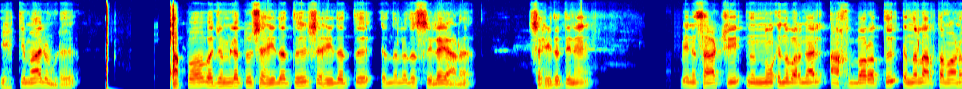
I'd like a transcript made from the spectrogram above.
ഇഹ്തിമാലുണ്ട്. അപ്പോ ജുംലത്തു ഷഹീദത്ത് ഷഹീദത്ത് എന്നുള്ളത് സിലയാണ്. ഷഹീദത്തിന് പിന്നെ സാക്ഷി നിന്നു എന്ന് പറഞ്ഞാൽ അഹ്ബറത്ത് എന്നുള്ള അർത്ഥമാണ്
